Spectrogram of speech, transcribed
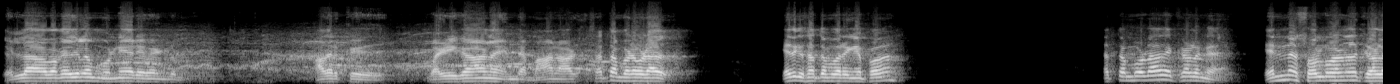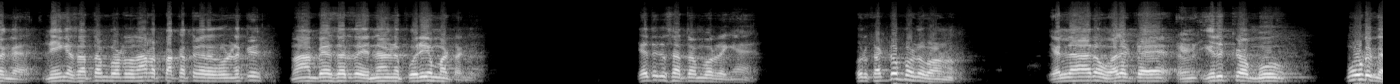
எல்லா வகையிலும் முன்னேற வேண்டும். அதற்கு வழிகாண இந்த மாநாடு. சத்தம் போடக்கூடாது. எதுக்கு சத்தம் போடுறீங்க இப்போ? சத்தம் போடாத கேளுங்க. என்ன சொல்றேன்னு கேளுங்க. நீங்க சத்தம் போடுறதுனால பக்கத்துல இருக்கிறவனுக்கு நான் பேசுறது என்னன்னு புரிய மாட்டேங்க எதுக்கு சத்தம் போடுறீங்க? ஒரு கட்டுப்பாடு வேணும். எல்லாரும் வளட்ட இருக்க மூ மூடுங்க.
